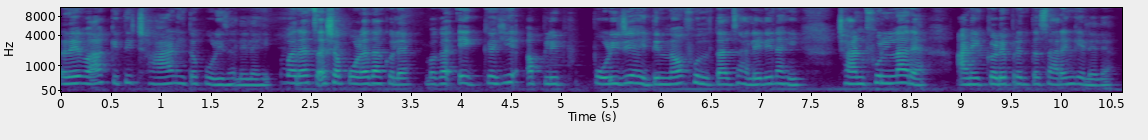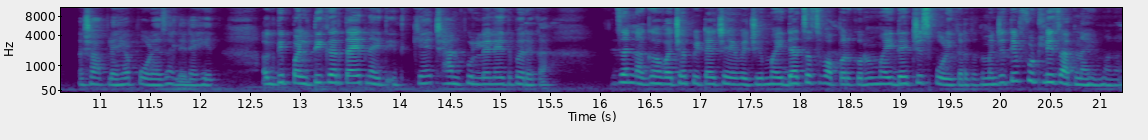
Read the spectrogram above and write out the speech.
अरे वा किती छान इथं पोळी झालेली आहे. बऱ्याच अशा पोळ्या दाखवल्या. बघा एकही आपली पोळी जी आहे ती न फुलता झालेली नाही. छान फुलणाऱ्या आणि कडेपर्यंत सारंग गेलेल्या अशा आपल्या ह्या पोळ्या झालेल्या आहेत. अगदी पलटी करता येत नाहीत. इतक्या छान फुललेल्या आहेत बरं का? ज्यांना गव्हाच्या पिठाच्या ऐवजी मैद्याचाच वापर करून मैद्याचीच पोळी करतात. म्हणजे ती फुटली जात नाही म्हणून.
